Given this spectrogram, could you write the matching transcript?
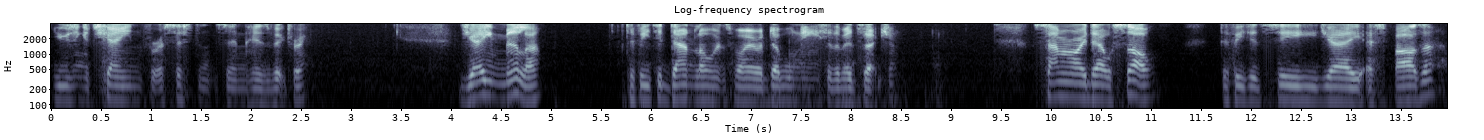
using a chain for assistance in his victory. Jay Miller defeated Dan Lawrence via a double knee to the midsection. Samurai Del Sol defeated CJ Esparza.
